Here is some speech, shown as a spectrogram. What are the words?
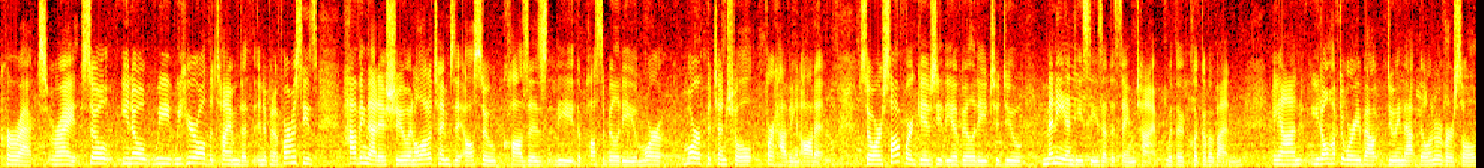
Correct, right. So, you know, we, we hear all the time that independent pharmacies having that issue, and a lot of times it also causes the, the possibility, more, more potential for having an audit. So our software gives you the ability to do many NDCs at the same time with a click of a button. And you don't have to worry about doing that bill in reversal.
